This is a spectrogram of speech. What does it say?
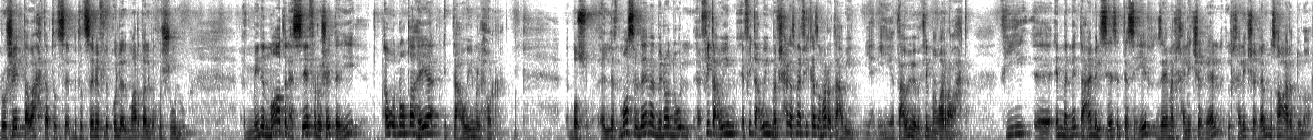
روشيتا واحدة بتتص- بتتصرف لكل المرضى اللي بيخشوا له. من النقط الأساسية في الروشته دي أول نقطة هي التعويم الحر. بصوا اللي في مصر دايما بنقعد نقول في تعويم في تعويم ما فيش حاجة اسمها في كذا مرة تعويم. يعني هي تعويم بكلمه مرة واحدة. في آه، إما إن أنت عامل سياسة تسعير زي ما الخليج شغال الخليج شغال مسعر الدولار.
